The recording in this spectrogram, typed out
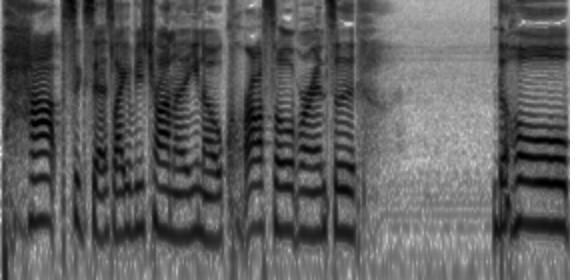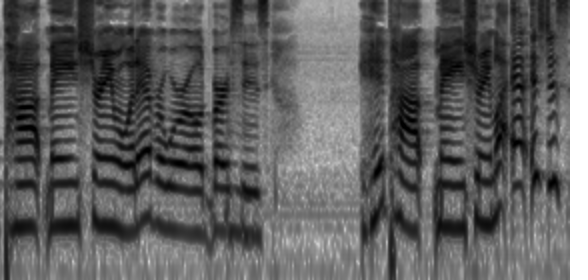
pop success, like if he's trying to, you know, cross over into the whole pop mainstream or whatever world versus hip hop mainstream. Like eh, it's just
